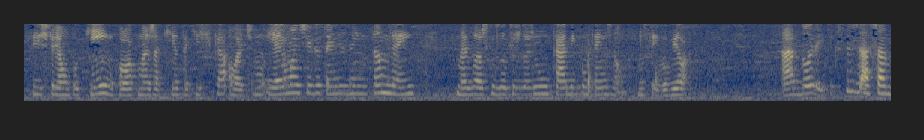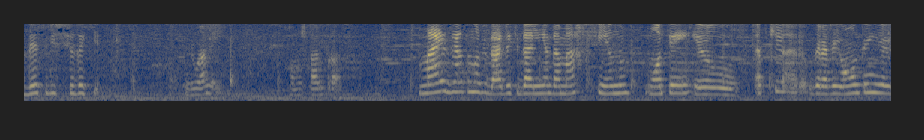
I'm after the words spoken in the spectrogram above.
Se esfriar um pouquinho, coloco uma jaqueta aqui, fica ótimo. E aí eu mantive o tênisinho também, mas eu acho que os outros dois não cabem com tênis não. Não sei, vou ver lá. Adorei. O que vocês acharam desse vestido aqui? Eu amei. Vamos para o próximo. Mais essa novidade aqui da linha da Marfino. Ontem eu... É porque eu gravei ontem e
